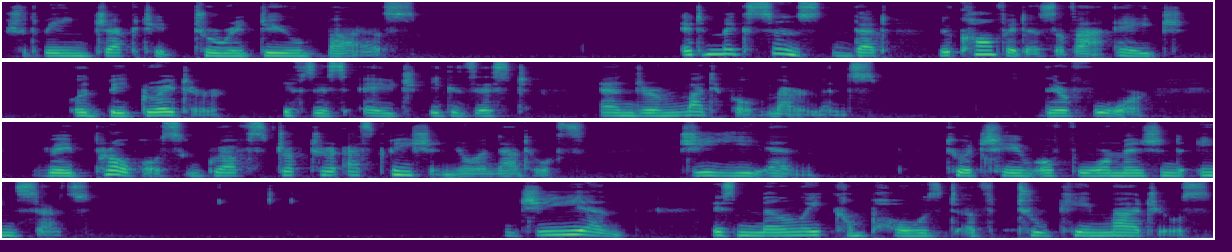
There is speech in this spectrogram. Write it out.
should be injected to reduce bias. It makes sense that the confidence of an edge would be greater if this age exists under multiple measurements. Therefore, we propose graph structure estimation neural networks, GEN, to achieve aforementioned insights. GEN is mainly composed of two key modules,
